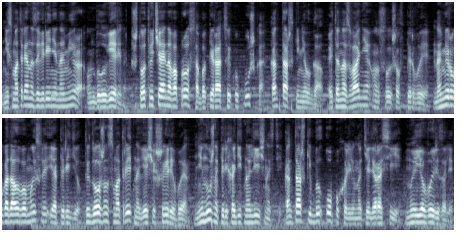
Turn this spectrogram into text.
Несмотря на заверение Намира, он был уверен, что, отвечая на вопрос об операции «Кукушка» Кантарский не лгал. Это название он слышал впервые. Намир угадал его мысли и опередил. «Ты должен смотреть на вещи шире, Бен. Не нужно переходить на личности. Кантарский был опухолью на теле России. Мы ее вырезали.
